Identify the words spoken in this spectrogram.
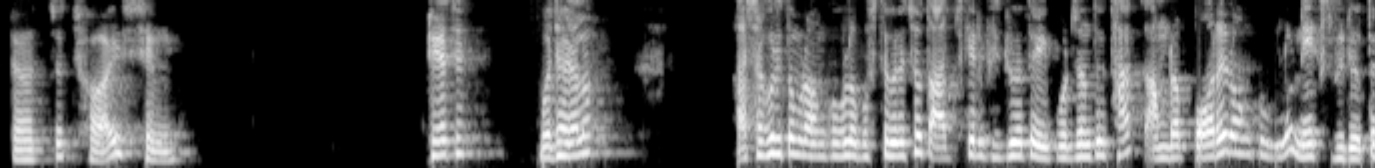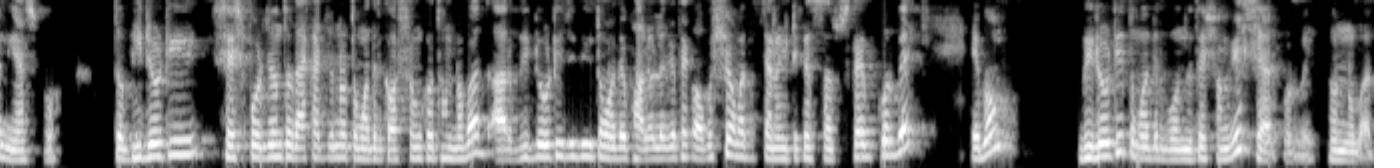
এটা হচ্ছে ছয় সেমি। ঠিক আছে? বোঝা গেল? আশা করি তোমরা অঙ্কগুলো বুঝতে পেরেছ। তো আজকের ভিডিওতে এই পর্যন্তই থাক। আমরা পরের অঙ্কগুলো নেক্সট ভিডিওতে নিয়ে আসব। তো ভিডিওটি শেষ পর্যন্ত দেখার জন্য তোমাদেরকে অসংখ্য ধন্যবাদ। আর ভিডিওটি যদি তোমাদের ভালো লেগে থাকে, অবশ্যই আমাদের চ্যানেলটিকে সাবস্ক্রাইব করবে এবং ভিডিওটি তোমাদের বন্ধুদের সঙ্গে শেয়ার করবে। ধন্যবাদ।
